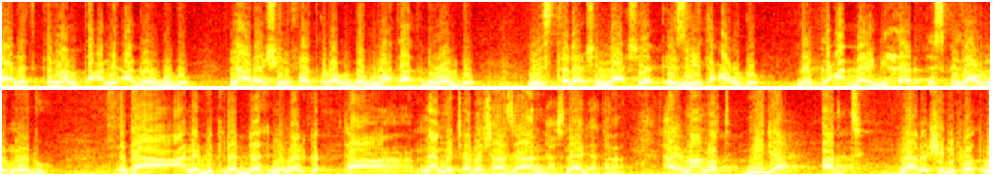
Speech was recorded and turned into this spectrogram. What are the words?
ማለት ቅመም ጣዕሚ ኣገውዱ ናረሽን ፈጥሮም ዶግማታት ድወልዱ ምስጥረ ሽላሸ እዚ የተዓውዱ ደቂ ዓባይ ብሕር እስክዛው ልመዱ። እታ ኣነ ብትረድአት ንመልክዕ እታ ናይ መጨረሻ እዚኣ ስላይድ እታ ሃይማኖት ሚድያ ኣርት ናረሽን ይፈጥሩ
